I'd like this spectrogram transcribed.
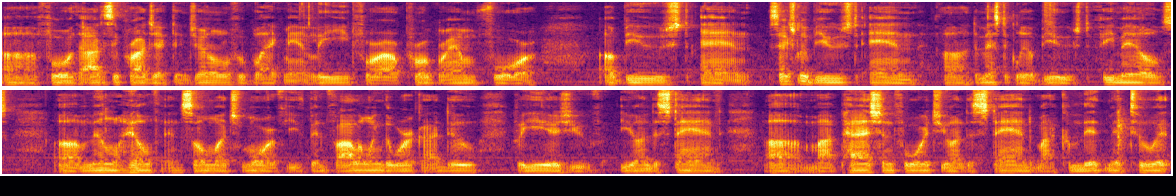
uh, for the Odyssey Project in general for Black Men Lead for our program for abused and sexually abused and uh, domestically abused females, uh, mental health, and so much more. If you've been following the work I do for years, you've you understand uh, my passion for it. You understand my commitment to it.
